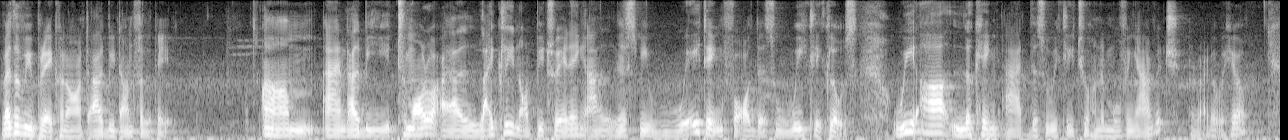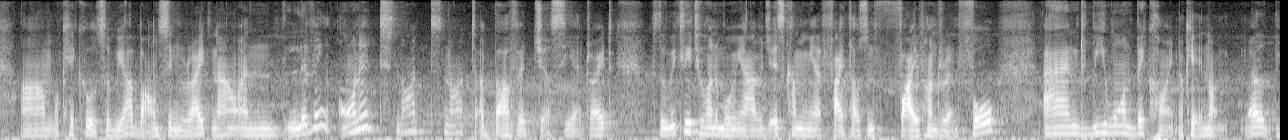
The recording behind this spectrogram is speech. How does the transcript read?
Whether we break or not I'll be done for the day um, and I'll be tomorrow I'll likely not be trading. I'll just be waiting for this weekly close. We are looking at this weekly 200 moving average right over here. Um, okay cool. So we are bouncing right now and living on it not not above it just yet right so the weekly 200 moving average is coming at 5504 and we want bitcoin okay? Not well we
